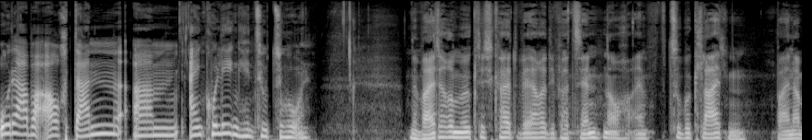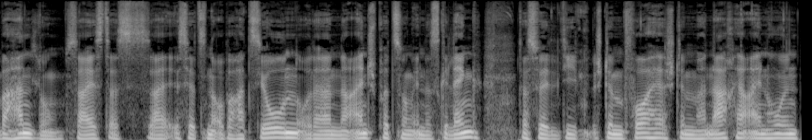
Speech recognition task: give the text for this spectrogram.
oder aber auch dann ähm, einen Kollegen hinzuzuholen. Eine weitere Möglichkeit wäre, die Patienten auch zu begleiten bei einer Behandlung. Sei es, das sei, ist jetzt eine Operation oder eine Einspritzung in das Gelenk, dass wir die Stimmen vorher, Stimmen nachher einholen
